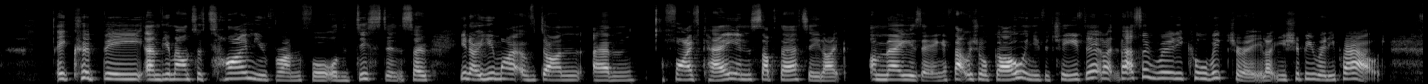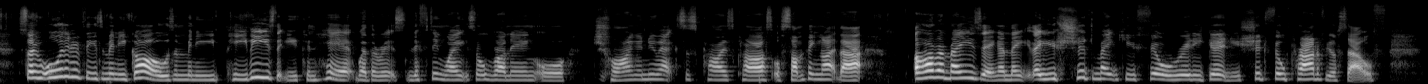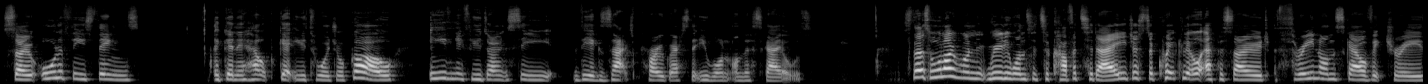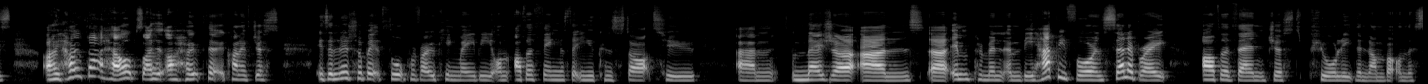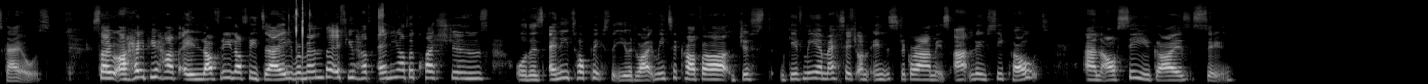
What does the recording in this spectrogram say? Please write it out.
It could be um, the amount of time you've run for or the distance. So you know you might have done um, 5k in sub 30 like amazing if that was your goal and you've achieved it like that's a really cool victory like you should be really proud so all of these mini goals and mini PBs that you can hit, whether it's lifting weights or running or trying a new exercise class or something like that, are amazing and they, they should make you feel really good. You should feel proud of yourself. So all of these things are going to help get you towards your goal, even if you don't see the exact progress that you want on the scales. So that's all I really wanted to cover today. Just a quick little episode, three non scale victories. I hope that helps. I, I hope that it kind of just is a little bit thought provoking, maybe on other things that you can start to um, measure and uh, implement and be happy for and celebrate other than just purely the number on the scales. So I hope you have a lovely, lovely day. Remember, if you have any other questions or there's any topics that you would like me to cover, just give me a message on Instagram. It's at Lucy Colt, and I'll see you guys soon.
